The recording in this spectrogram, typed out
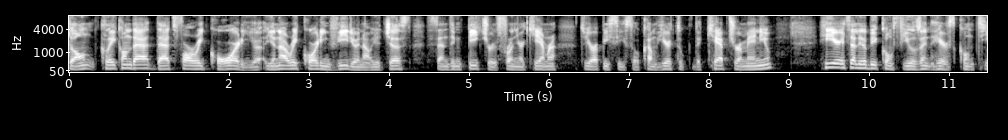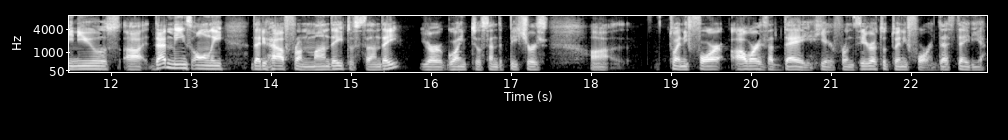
Don't click on that. That's for recording. You're, you're not recording video now. You're just sending pictures from your camera to your PC. So come here to the capture menu. Here it's a little bit confusing. Here's continuous. Uh, that means only that you have from Monday to Sunday. You're going to send the pictures uh, 24 hours a day here from 0 to 24. That's the idea.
